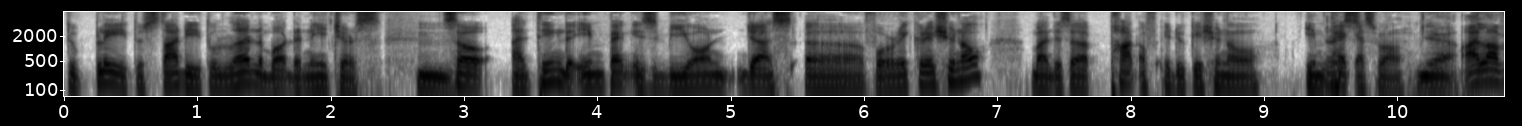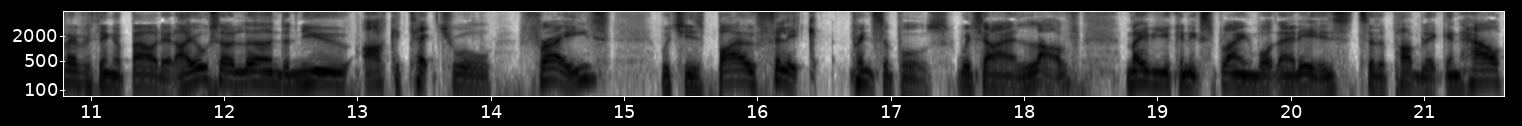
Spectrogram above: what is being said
to play, to study, to learn about the natures. Mm. So I think the impact is beyond just uh, for recreational, but there's a part of educational impact as well. Yeah, I love everything about it. I also learned a new architectural phrase, which is biophilic principles, which I love. Maybe you can explain what that is to the public and how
